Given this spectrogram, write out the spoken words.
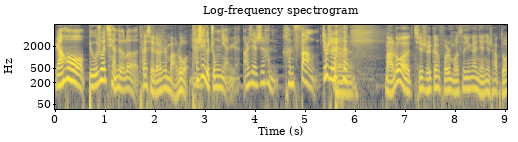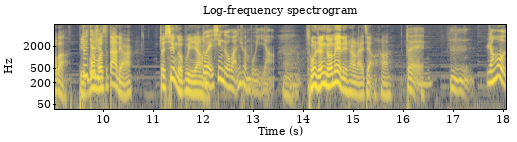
然后比如说钱德勒，他写的是马洛，他是一个中年人，而且是很很丧，就是、嗯，马洛其实跟福尔摩斯应该年纪差不多吧，比福尔摩斯大点儿，这性格不一样。对性格完全不一样。嗯，从人格魅力上来讲，哈，对，嗯嗯，然后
